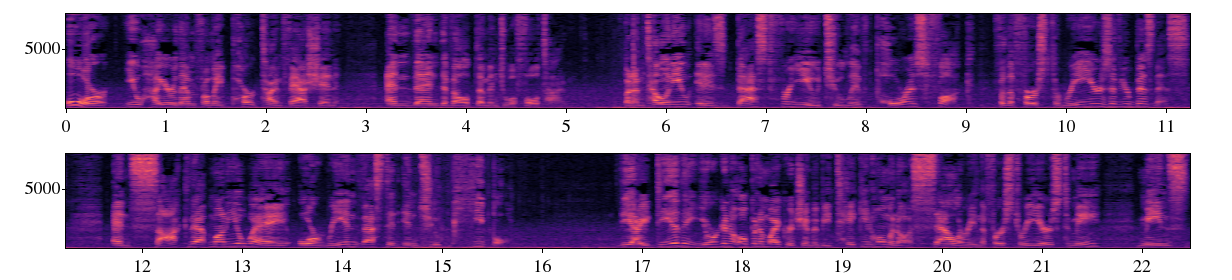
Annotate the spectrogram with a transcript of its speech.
or you hire them from a part time fashion and then develop them into a full time. But I'm telling you, it is best for you to live poor as fuck for the first three years of your business and sock that money away or reinvest it into people. The idea that you're going to open a micro gym and be taking home a salary in the first three years to me means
